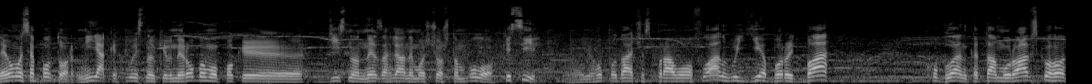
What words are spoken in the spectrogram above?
Дивимося повтор. Ніяких висновків не робимо, поки дійсно не заглянемо, що ж там було. Кисіль. Його подача з правого флангу. Є боротьба. Хобленка та Муравського.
